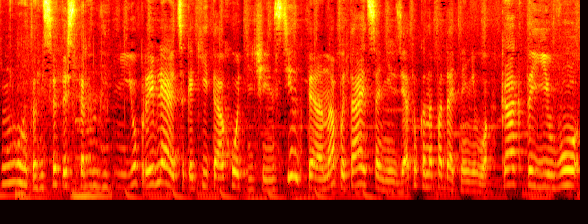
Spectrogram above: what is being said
Вот он, с этой стороны. У нее проявляются какие-то охотничьи инстинкты, она пытается, нельзя только нападать на него. Как-то его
